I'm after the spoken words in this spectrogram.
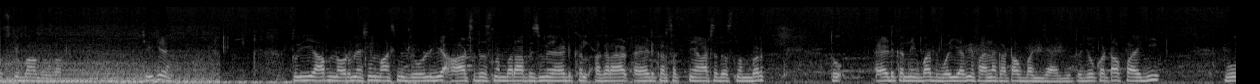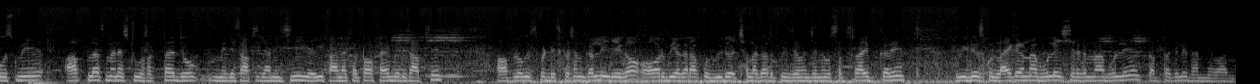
उसके बाद होगा, ठीक है? तो ये आप नॉर्मलाइजेशन मार्क्स में जोड़ लीजिए, आठ से दस नंबर आप इसमें ऐड कर, अगर ऐड कर सकते हैं आठ से दस नंबर तो ऐड करने के बाद वही अभी फाइनल कट ऑफ़ बन जाएगी। तो जो कट ऑफ़ आएगी वो उसमें आप प्लस माइनस टू हो सकता है, जो मेरे हिसाब से जानी चाहिए, यही फाइनल कट ऑफ़ है मेरे हिसाब से। आप लोग इस पर डिस्कशन कर लीजिएगा, और भी अगर आपको वीडियो अच्छा लगा तो प्लीज़ हमारे चैनल को सब्सक्राइब करें। वीडियोज़ को लाइक करना भूलें शेयर करना भूलें। तब तक के लिए धन्यवाद।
